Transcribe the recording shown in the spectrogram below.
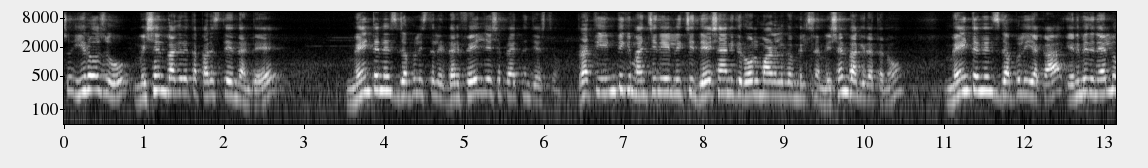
So ఈరోజు మిషన్ భగీరథ పరిస్థితి ఏంటంటే మెయింటెనెన్స్ డబ్బులు ఇస్తలేదు దాన్ని ఫెయిల్ చేసే ప్రయత్నం చేస్తాం ప్రతి ఇంటికి మంచినీళ్ళు ఇచ్చి దేశానికి రోల్ మోడల్గా మిలిచిన మిషన్ భగీరథను మెయింటెనెన్స్ డబ్బులు ఇవ్వక ఎనిమిది నెలలు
